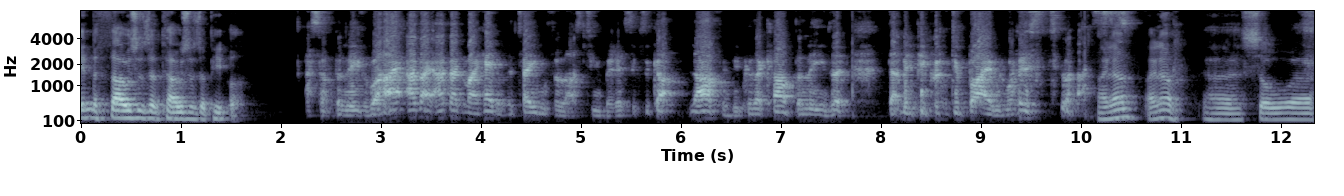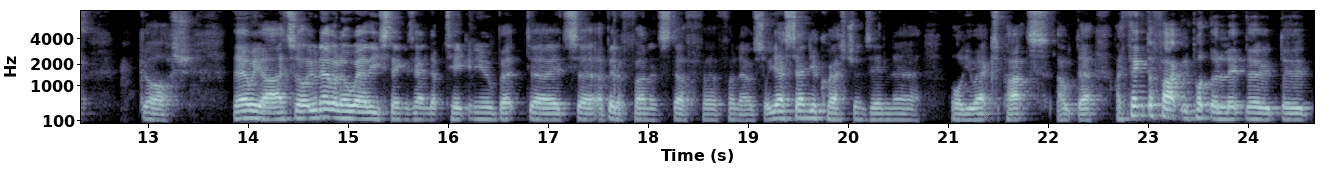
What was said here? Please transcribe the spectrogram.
in the thousands and thousands of people. That's unbelievable. I, have I've had my head on the table for the last two minutes because I got laughing because I can't believe that that many people in Dubai would want to listen to us. I know, I know. Uh, so, uh, gosh there we are. So you never know where these things end up taking you, but uh, it's uh, a bit of fun and stuff uh, for now. So yes, send your questions in, uh, all you expats out there. I think the fact we put the the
